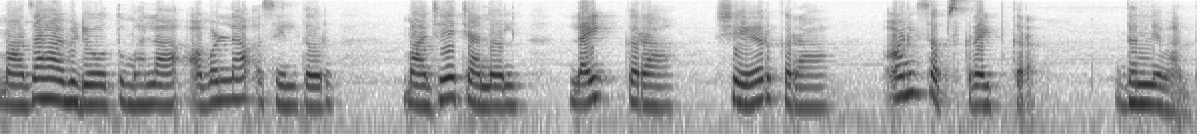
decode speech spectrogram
माझा हा व्हिडिओ तुम्हाला आवडला असेल तर माझे चॅनल लाईक करा शेअर करा आणि सबस्क्राईब करा. धन्यवाद.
